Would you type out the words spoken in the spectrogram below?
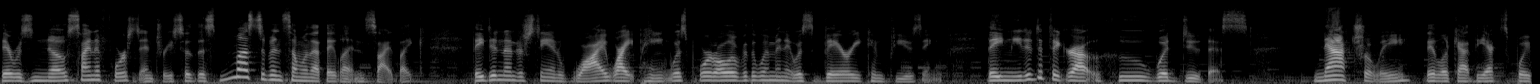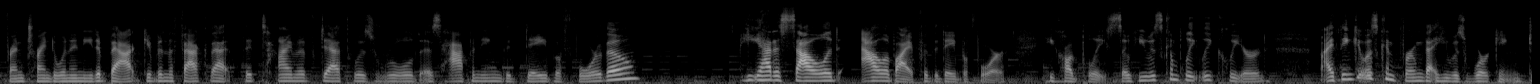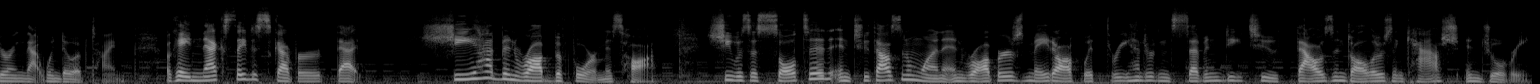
There was no sign of forced entry, so this must have been someone that they let inside. Like, they didn't understand why white paint was poured all over the women. It was very confusing. They needed to figure out who would do this. Naturally, they look at the ex boyfriend trying to win Anita back, given the fact that the time of death was ruled as happening the day before, though. He had a solid alibi for the day before he called police, so he was completely cleared. I think it was confirmed that he was working during that window of time. Okay, next they discovered that she had been robbed before, Miss Ha. She was assaulted in 2001 and robbers made off with $372,000 in cash and jewelry.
